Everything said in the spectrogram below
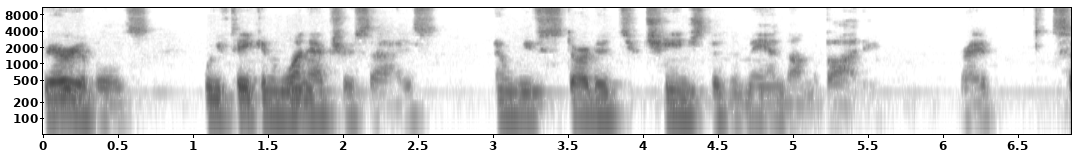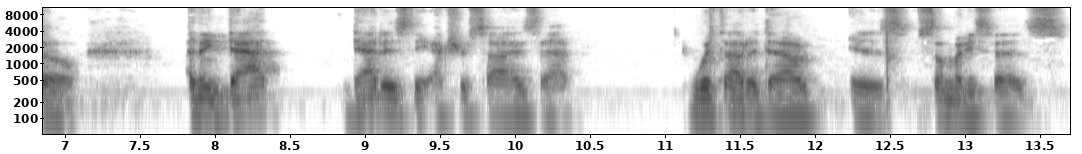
variables, we've taken one exercise and we've started to change the demand on the body, right? So I think that that is the exercise that, without a doubt, is somebody says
